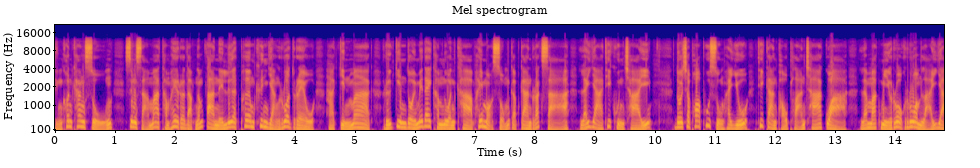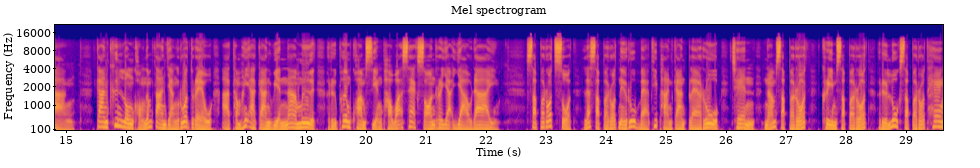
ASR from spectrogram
ถึงค่อนข้างสูง ซึ่งสามารถทำให้ระดับน้ำตาลในเลือดเพิ่มขึ้นอย่างรวดเร็ว หากกินมาก หรือกินโดยไม่ได้คำนวณคาบให้เหมาะสมกับการรักษาและยาที่คุณใช้ โดยเฉพาะผู้สูงอายุที่การเผาผลาญช้ากว่า และมักมีโรคร่วมหลายอย่างการขึ้นลงของน้ำตาลอย่างรวดเร็ว อาจทำให้อาการเวียนหน้ามืด หรือเพิ่มความเสี่ยงภาวะแทรกซ้อนระยะยาวได้ สับปะรดสด และสับปะรดในรูปแบบที่ผ่านการแปลรูป เช่น น้ำสับปะรด ครีมสับปะรด หรือลูกสับปะรดแห้ง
